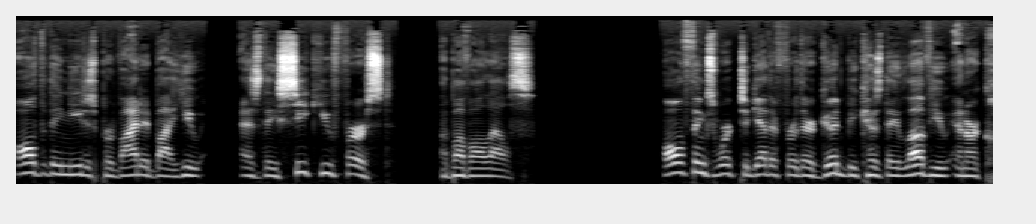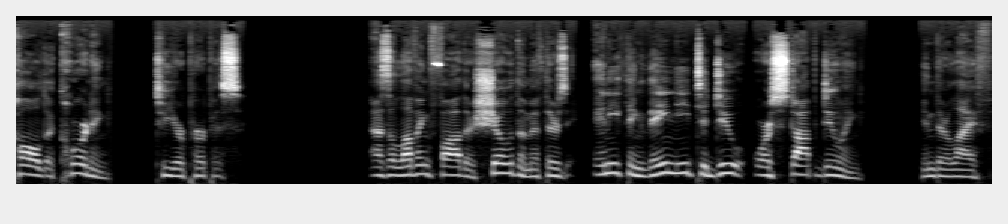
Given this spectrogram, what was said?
All that they need is provided by you as they seek you first above all else. All things work together for their good because they love you and are called according to your purpose. As a loving father, show them if there's anything they need to do or stop doing in their life.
